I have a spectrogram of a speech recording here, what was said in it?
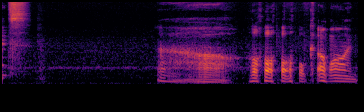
What? Oh, oh, come on.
